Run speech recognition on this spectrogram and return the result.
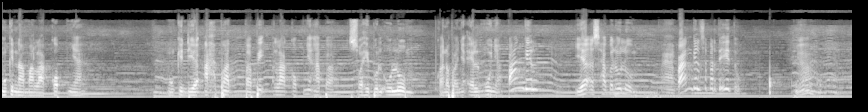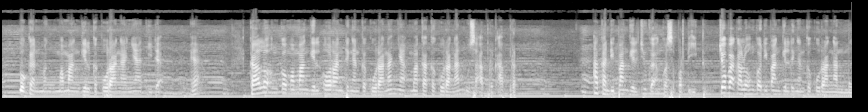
Mungkin nama lakopnya, mungkin dia Ahmad tapi lakopnya apa Sohibul Ulum karena banyak ilmunya panggil ya Ashabul Ulum nah, panggil seperti itu. Ya. Bukan mem- memanggil kekurangannya tidak. Ya. Kalau engkau memanggil orang dengan kekurangannya maka kekuranganmu seabrek-abrek. Akan dipanggil juga engkau seperti itu. Coba kalau engkau dipanggil dengan kekuranganmu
